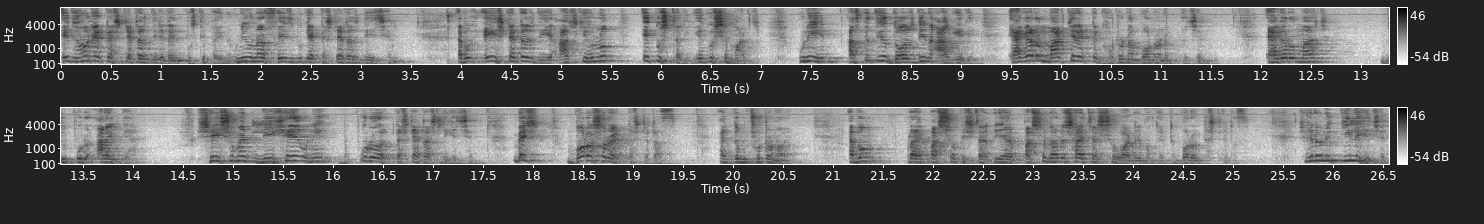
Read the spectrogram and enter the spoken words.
এই ধরনের একটা স্ট্যাটাস দিলেন আমি বুঝতে পারি না উনি ওনার ফেসবুকে একটা স্ট্যাটাস দিয়েছেন। এবং এই স্ট্যাটাস দিয়ে আজকে হলো একুশ তারিখ, একুশে মার্চ। উনি আজকে থেকে দশ দিন আগের, এগারো মার্চের একটা ঘটনা বর্ণনা করেছেন। এগারো মার্চ দুপুর আড়াইটা। সেই সময় লিখে উনি পুরো একটা স্ট্যাটাস লিখেছেন। বেশ বড়সড় একটা স্ট্যাটাস একদম ছোট নয় এবং প্রায় পাঁচশো পৃষ্ঠা পাঁচশো হলে সাড়ে চারশো ওয়ার্ডের মতো একটা বড় একটা স্ট্যাটাস সেখানে উনি কী লিখেছেন?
